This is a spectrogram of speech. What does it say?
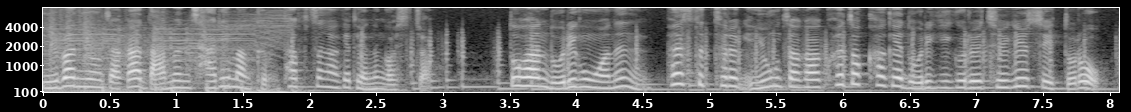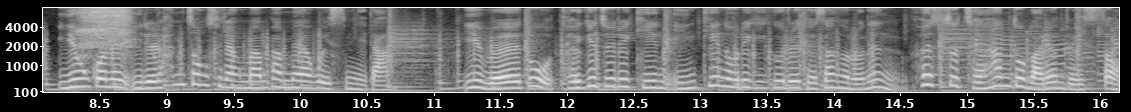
일반 이용자가 남은 자리만큼 탑승하게 되는 것이죠. 또한 놀이공원은 패스트트랙 이용자가 쾌적하게 놀이기구를 즐길 수 있도록 이용권을 일일 한정 수량만 판매하고 있습니다. 이 외에도 대기줄이 긴 인기 놀이기구를 대상으로는 횟수 제한도 마련돼 있어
